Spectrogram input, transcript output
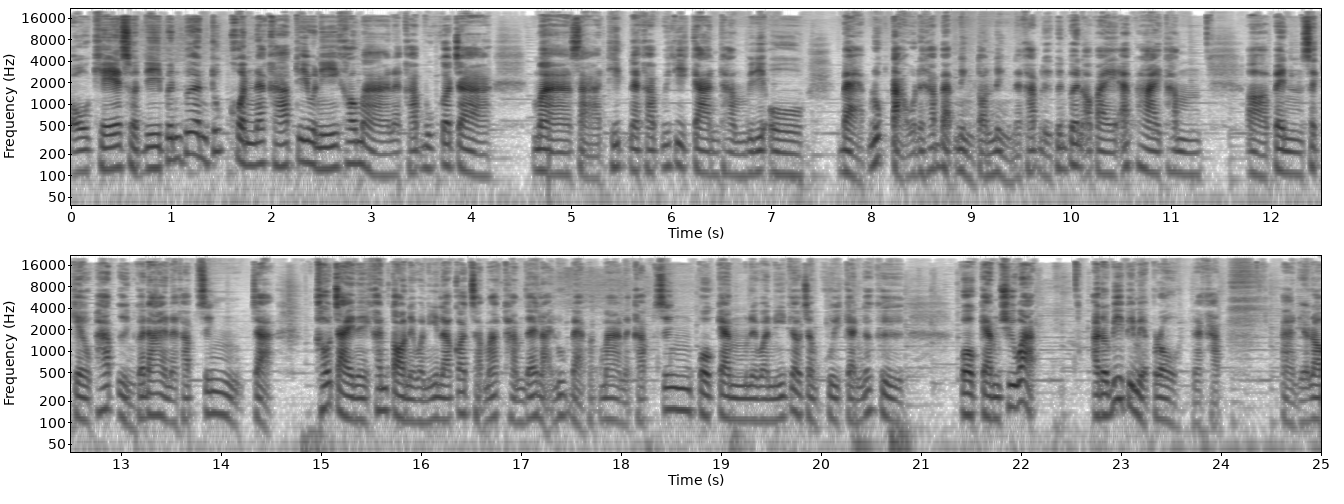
โอเค สวัสดีเพื่อนๆทุกคนนะครับที่วันนี้เข้ามานะครับบุ๊กก็จะมาสาธิตนะครับวิธีการทำวิดีโอแบบลูกเต๋านะครับแบบ1ต่อ1นะครับหรือเพื่อนๆเอาไปแอพพลายทำเเป็นสเกลภาพอื่นก็ได้นะครับ ซึ่งจะเข้าใจในขั้นตอนในวันนี้แล้วก็สามารถทำได้หลายรูปแบบมากๆนะครับ ซึ่งโปรแกรมในวันนี้ที่เราจะคุยกันก็คือ โปรแกรมชื่อว่า Adobe Premiere Pro นะครับเดี๋ยวเรา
